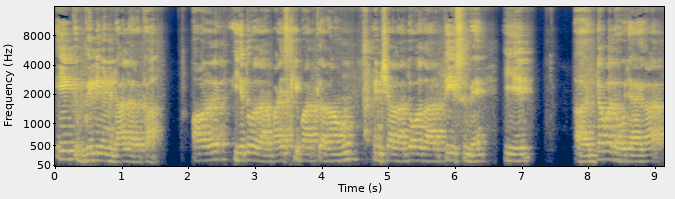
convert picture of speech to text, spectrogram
एक बिलियन डॉलर का। और ये 2022 की बात कर रहा हूँ, इंशाल्लाह 2030 में ये डबल हो जाएगा,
